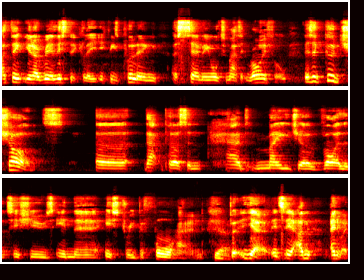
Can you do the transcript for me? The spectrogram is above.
I think you know realistically, if he's pulling a semi-automatic rifle, there's a good chance uh, that person had major violence issues in their history beforehand. Yeah. But yeah, it's yeah. I mean, anyway,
